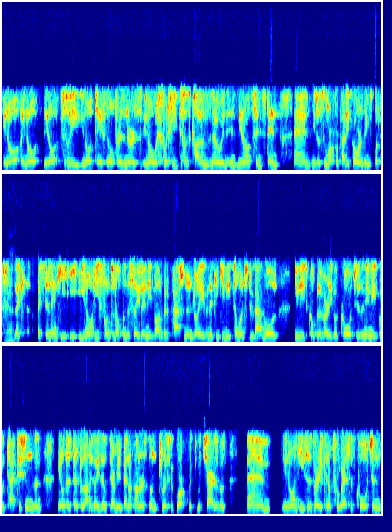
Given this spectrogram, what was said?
You know, I know, you know, Sully, you know, takes no prisoners, you know, when he does columns now and, and you know, since then, and he does some work for Paddy Power and things. But like, I still think he, he, you know, he fronted up on the sideline, he brought a bit of passion and drive, and I think you need someone to do that role. You need a couple of very good coaches and you need good tacticians. And, you know, there's, there's a lot of guys out there. I mean, Ben O'Connor's done terrific work with, with Charleville. Um, you know, and he's a very kind of progressive coach. And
